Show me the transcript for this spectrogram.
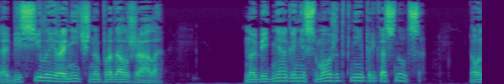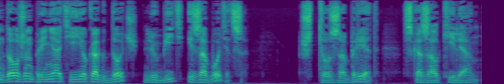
а бесила иронично продолжала. Но бедняга не сможет к ней прикоснуться. Он должен принять ее как дочь, любить и заботиться. «Что за бред?» — сказал Килиан.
